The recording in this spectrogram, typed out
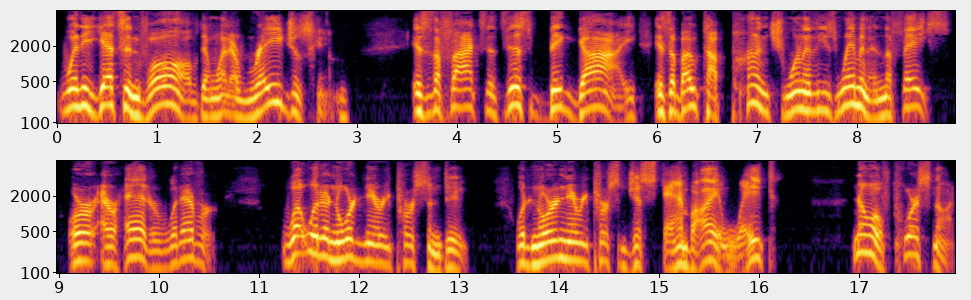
when he gets involved and what enrages him is the fact that this big guy is about to punch one of these women in the face or her head or whatever what would an ordinary person do would an ordinary person just stand by and wait no of course not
